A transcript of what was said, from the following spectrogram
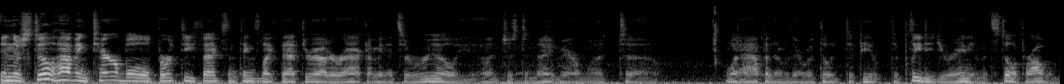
and they're still having terrible birth defects and things like that throughout Iraq. I mean, it's a really uh, just a nightmare what uh, what happened over there with the depleted uranium. It's still a problem.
